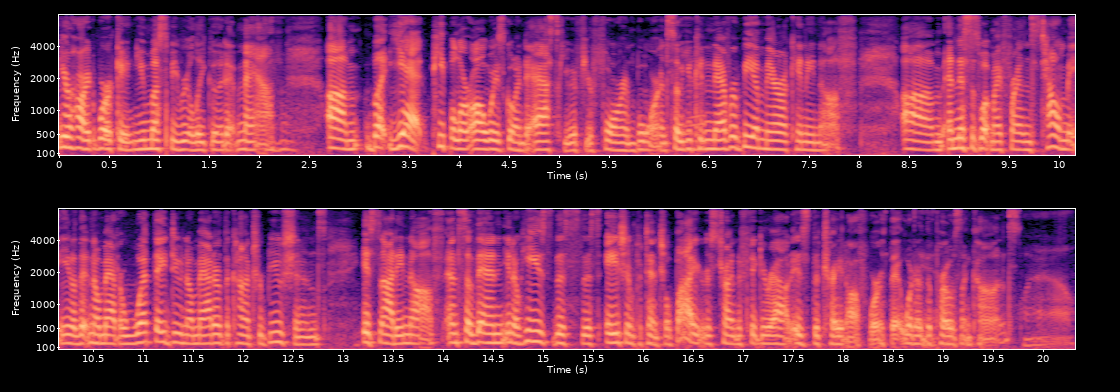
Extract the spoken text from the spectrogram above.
you're hardworking, you must be really good at math. Mm-hmm. Um, but yet, people are always going to ask you if you're foreign born. So you can never be American enough. Um, and this is what my friends tell me, you know, that no matter what they do, no matter the contributions, it's not enough. And so then, you know, he's this this Asian potential buyer is trying to figure out is the trade off worth it? What are yeah. the pros and cons? Wow.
